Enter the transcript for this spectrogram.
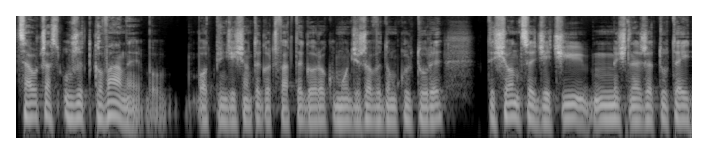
cały czas użytkowany, bo od 54 roku Młodzieżowy Dom Kultury, tysiące dzieci, myślę, że tutaj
